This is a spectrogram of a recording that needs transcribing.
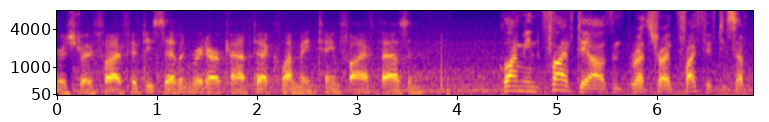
Red Stripe 557, radar contact, climb maintain 5000. Climbing 5000, red stripe 557.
